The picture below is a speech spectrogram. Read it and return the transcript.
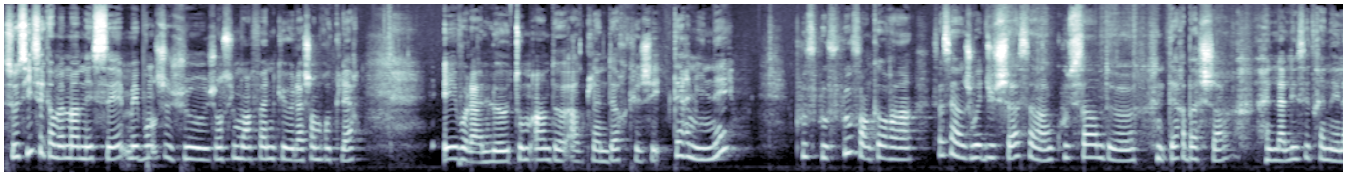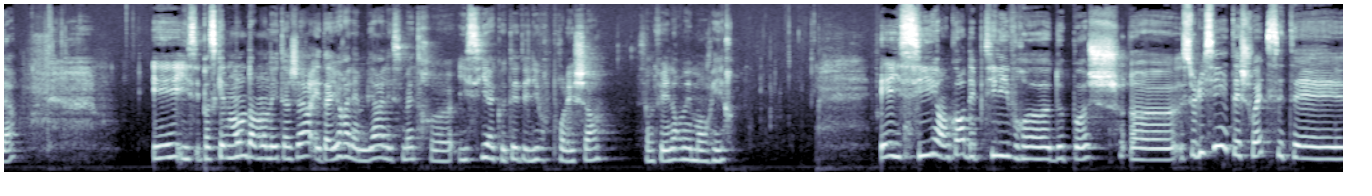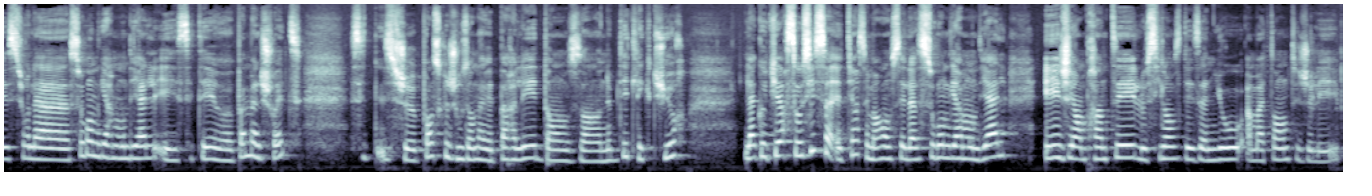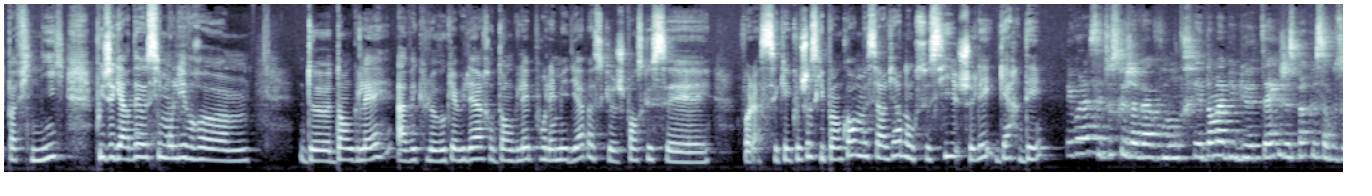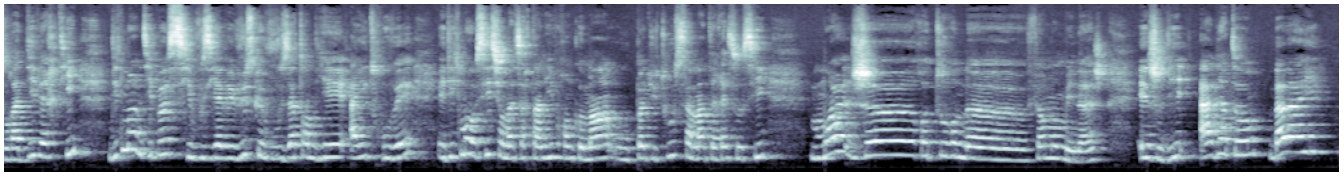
ceci, c'est quand même un essai, mais bon, j'en suis moins fan que La Chambre Claire. Et voilà, le tome 1 de Outlander que j'ai terminé. Plouf, plouf, plouf, encore un... Ça, c'est un jouet du chat, c'est un coussin d'herbe à chat. Elle l'a laissé traîner là. Et parce qu'elle monte dans mon étagère, et d'ailleurs, elle aime bien aller se mettre euh, ici, à côté des livres pour les chats. Ça me fait énormément rire. Et ici, encore des petits livres euh, de poche. Euh, celui-ci était chouette, c'était sur la Seconde Guerre mondiale et c'était pas mal chouette. Je pense que je vous en avais parlé dans un update lecture. La côtière, c'est aussi ça. Tiens, c'est marrant, c'est la Seconde Guerre mondiale. Et j'ai emprunté Le silence des agneaux à ma tante et je l'ai pas fini. Puis j'ai gardé aussi mon livre euh, d'anglais avec le vocabulaire d'anglais pour les médias parce que je pense que c'est voilà, c'est quelque chose qui peut encore me servir. Donc ceci, je l'ai gardé. Et voilà, c'est tout ce que j'avais à vous montrer dans ma bibliothèque. J'espère que ça vous aura diverti. Dites-moi un petit peu si vous y avez vu ce que vous attendiez à y trouver. Et dites-moi aussi si on a certains livres en commun ou pas du tout. Ça m'intéresse aussi. Moi, je retourne euh, faire mon ménage et je vous dis à bientôt. Bye bye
